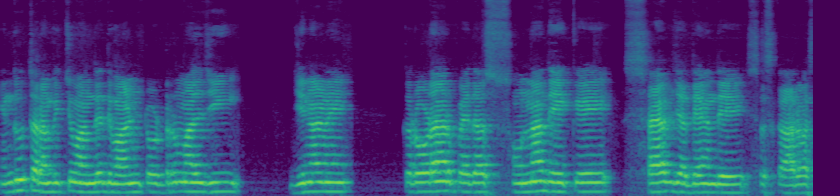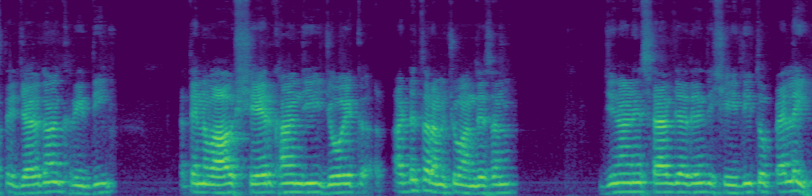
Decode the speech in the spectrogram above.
ਹਿੰਦੂ ਧਰਮ ਵਿੱਚੋਂ ਆਂਦੇ ਦੀਵਾਨ ਟੋਡਰਮਲ ਜੀ, ਜਿਨ੍ਹਾਂ ਨੇ ਕਰੋੜਾਂ ਰੁਪਏ ਦਾ ਸੋਨਾ ਦੇ ਕੇ ਸਾਹਿਬਜ਼ਾਦਿਆਂ ਦੇ ਸੰਸਕਾਰ ਵਾਸਤੇ ਜਗ੍ਹਾ ਖਰੀਦੀ ਅਤੇ ਨਵਾਬ ਸ਼ੇਰ ਖਾਨ ਜੀ, ਜੋ ਇੱਕ ਅੱਡ ਧਰਮ ਚੋਂ ਆਉਂਦੇ ਸਨ, ਜਿਨ੍ਹਾਂ ਨੇ ਸਾਹਿਬਜ਼ਾਦਿਆਂ ਦੀ ਸ਼ਹੀਦੀ ਤੋਂ ਪਹਿਲਾਂ ਹੀ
